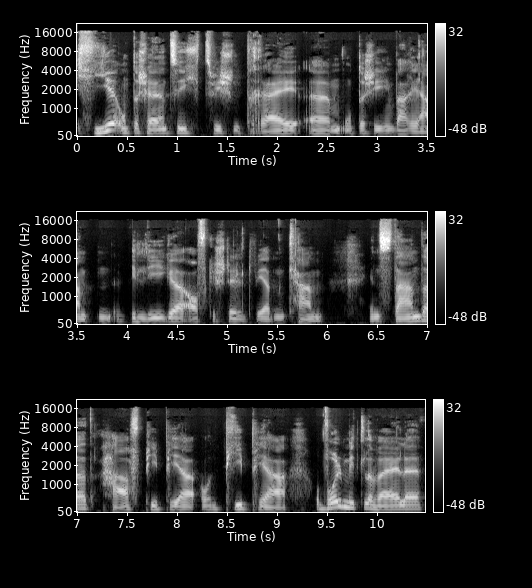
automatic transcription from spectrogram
Hier unterscheiden sich zwischen drei ähm, unterschiedlichen Varianten, wie Liga aufgestellt werden kann. In Standard, Half PPA und PPA. Obwohl mittlerweile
